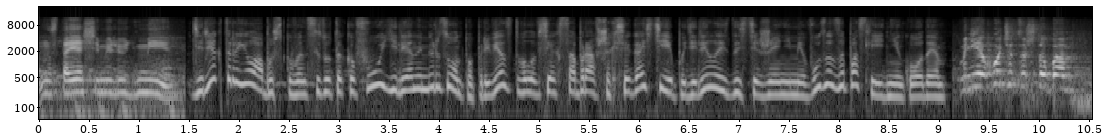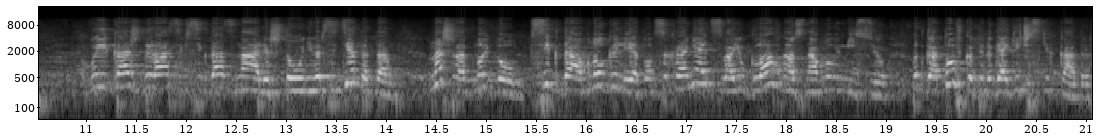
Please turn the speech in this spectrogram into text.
настоящими людьми. Директор Елабужского института КФУ Елена Мирзон поприветствовала всех собравшихся гостей и поделилась достижениями вуза за последние годы. Мне хочется, чтобы вы каждый раз и всегда знали, что университет – это наш родной дом. Всегда, много лет он сохраняет свою главную основную миссию – подготовка педагогических кадров.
